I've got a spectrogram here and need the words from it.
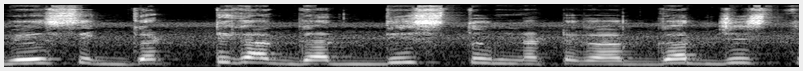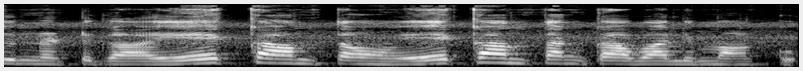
వేసి గట్టిగా గద్దిస్తున్నట్టుగా గర్జిస్తున్నట్టుగా ఏకాంతం ఏకాంతం కావాలి మాకు.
